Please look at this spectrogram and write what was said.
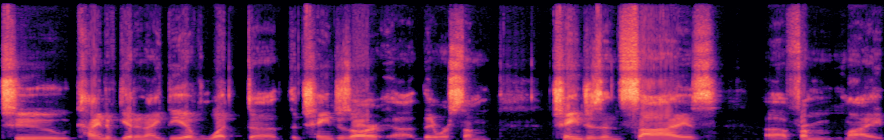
to kind of get an idea of what uh, the changes are. Uh, there were some changes in size uh, from my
